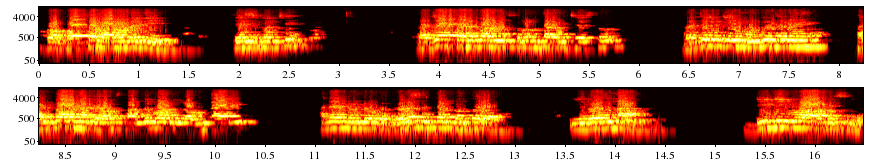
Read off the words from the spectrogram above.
ఒక కొత్త వరవడిని తీసుకొచ్చి ప్రజా పరిపాలన సులభతరం చేస్తూ ప్రజలకి ముందుగానే పరిపాలన వ్యవస్థ అందుబాటులో ఉండాలి అనేటువంటి ఒక దృఢ సంకల్పంతో ఈ రోజున డిడిఓ ఆఫీసులు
